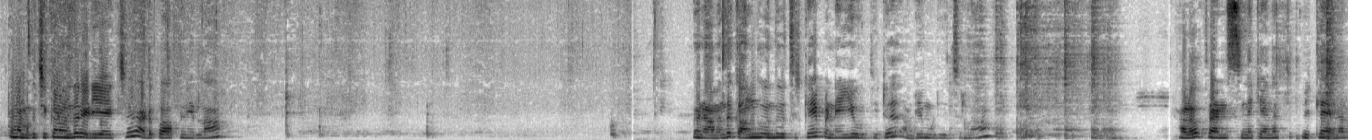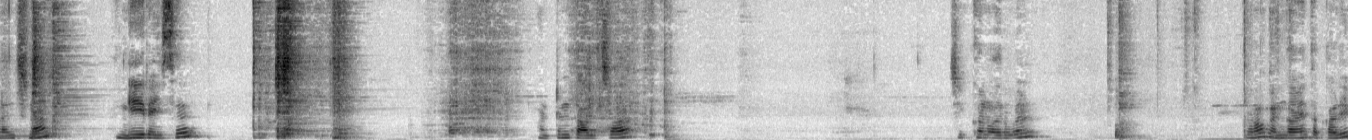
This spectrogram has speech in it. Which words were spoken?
இப்போ நமக்கு சிக்கன் வந்து ரெடி ஆயிடுச்சு அடுப்பு ஆஃப் பண்ணிடலாம். நான் வந்து கங்கு வந்து வச்சுருக்கேன். இப்போ நெய்யை ஊற்றிட்டு அப்படியே முடி வச்சிடலாம். ஹலோ ஃப்ரெண்ட்ஸ் இன்றைக்கி எங்கள் வீட்டில் என்ன லஞ்ச்னா ghee rice mutton dalcha chicken வறுவல் அப்புறம் வெங்காயம் தக்காளி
